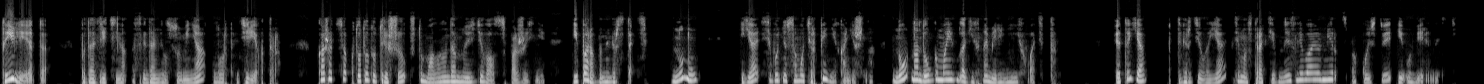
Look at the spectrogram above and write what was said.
ты ли это?» – подозрительно осведомился у меня лорд-директор. Кажется, кто-то тут решил, что мало надо мной издевался по жизни, и пора бы наверстать. Ну-ну, я сегодня само терпение, конечно, но надолго моих благих намерений не хватит. Это я, подтвердила я, демонстративно изливая в мир спокойствие и уверенность.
